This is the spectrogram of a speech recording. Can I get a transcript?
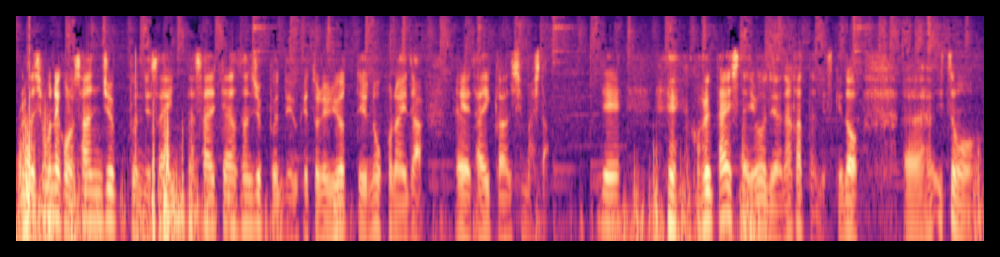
私もねこの30分で最最短30分で受け取れるよっていうのをこの間、えー、体感しました。で、これ大したようではなかったんですけど、いつも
